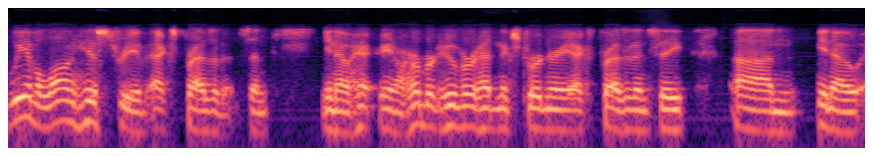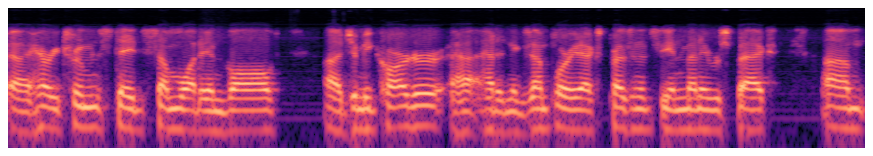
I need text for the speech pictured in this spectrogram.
We have a long history of ex presidents, and you know, you know, Herbert Hoover had an extraordinary ex presidency. Um, you know, uh, Harry Truman stayed somewhat involved. Uh, Jimmy Carter uh, had an exemplary ex presidency in many respects. Um,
